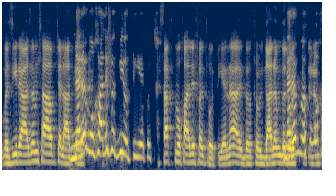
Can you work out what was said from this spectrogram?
وزیر اعظم صاحب چلاتے نرم مخالفت بھی ہوتی ہے کچھ۔ سخت مخالفت ہوتی ہے نا تھوڑی گالم گلوچ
